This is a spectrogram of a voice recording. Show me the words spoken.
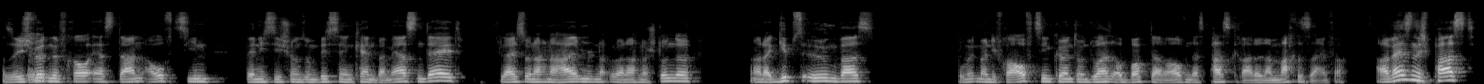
Also ich würde eine Frau erst dann aufziehen, wenn ich sie schon so ein bisschen kenne. Beim ersten Date, vielleicht so nach einer halben oder nach einer Stunde, na, da gibt es irgendwas, womit man die Frau aufziehen könnte und du hast auch Bock darauf und das passt gerade, dann mach es einfach. Aber wenn es nicht passt,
